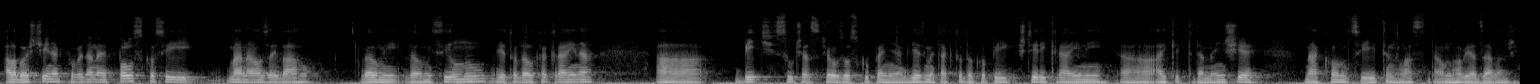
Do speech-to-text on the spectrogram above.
Alebo ešte inak povedané, Polsko si má naozaj váhu veľmi, veľmi silnú, je to veľká krajina a byť súčasťou zoskupenia, kde sme takto dokopy 4 krajiny, a aj keď teda menšie, na konci ten hlas o mnoho viac zaváži.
